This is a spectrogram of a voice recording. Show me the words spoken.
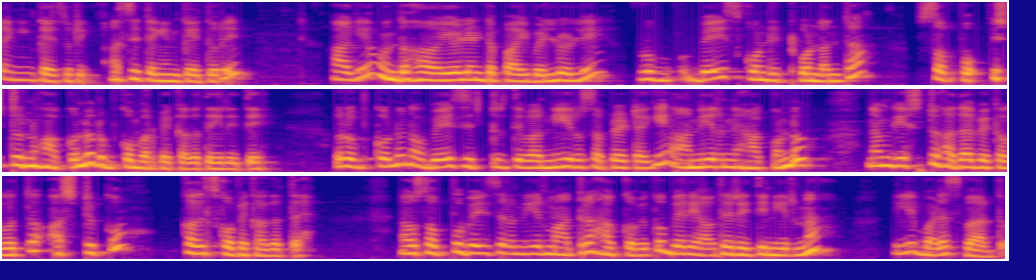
ತೆಂಗಿನಕಾಯಿ ತುರಿ, ಹಸಿ ತೆಂಗಿನಕಾಯಿ ತುರಿ, ಹಾಗೆ ಒಂದು ಹ, ಏಳೆಂಟು ಪಾಯಿ ಬೆಳ್ಳುಳ್ಳಿ ರುಬ್, ಬೇಯಿಸ್ಕೊಂಡು ಇಟ್ಕೊಂಡಂಥ ಸೊಪ್ಪು. ಇಷ್ಟನ್ನು ಹಾಕ್ಕೊಂಡು ರುಬ್ಕೊಂಬರ್ಬೇಕಾಗುತ್ತೆ ಈ ರೀತಿ. ರುಬ್ಕೊಂಡು ನಾವು ಬೇಯಿಸಿಟ್ಟಿರ್ತೀವ ನೀರು ಸಪ್ರೇಟಾಗಿ, ಆ ನೀರನ್ನೇ ಹಾಕ್ಕೊಂಡು ನಮಗೆ ಎಷ್ಟು ಹದ ಬೇಕಾಗುತ್ತೋ ಅಷ್ಟಕ್ಕೂ ಕಲಿಸ್ಕೋಬೇಕಾಗತ್ತೆ. ನಾವು ಸೊಪ್ಪು ಬೇಯಿಸಿರೋ ನೀರು ಮಾತ್ರ ಹಾಕ್ಕೋಬೇಕು, ಬೇರೆ ಯಾವುದೇ ರೀತಿ ನೀರನ್ನ ಇಲ್ಲಿ ಬಳಸಬಾರ್ದು.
